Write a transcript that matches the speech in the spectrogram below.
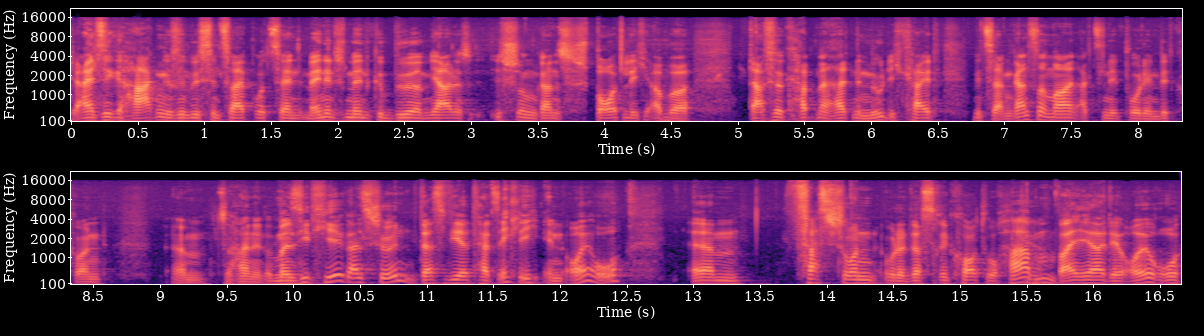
Der einzige Haken ist ein bisschen 2% Managementgebühr im Jahr. Das ist schon ganz sportlich, aber mhm. dafür hat man halt eine Möglichkeit, mit seinem ganz normalen Aktiendepot den Bitcoin ähm, zu handeln. Und man sieht hier ganz schön, dass wir tatsächlich in Euro ähm, fast schon oder das Rekordhoch haben, ja. weil ja der Euro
